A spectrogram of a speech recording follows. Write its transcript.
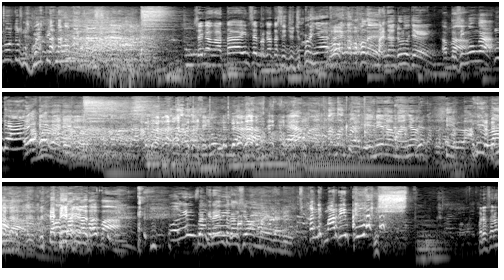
Nol terus menggultik nol. Saya nggak ngatain, saya berkata sejujurnya. Saya nggak boleh. Tanya dulu, Jeng. Tersinggung nggak? Enggak. Aman. Aman. Kalau tersinggung denda. Ya. Ini namanya gila. Gila. Oh, nggak apa-apa. Uangnya Gua kirain tukang siomay tadi. Kan lima ribu. Madam sana.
